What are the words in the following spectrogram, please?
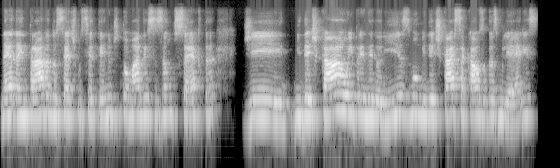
né, da entrada do sétimo setênio de tomar a decisão certa de me dedicar ao empreendedorismo, me dedicar a essa causa das mulheres,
